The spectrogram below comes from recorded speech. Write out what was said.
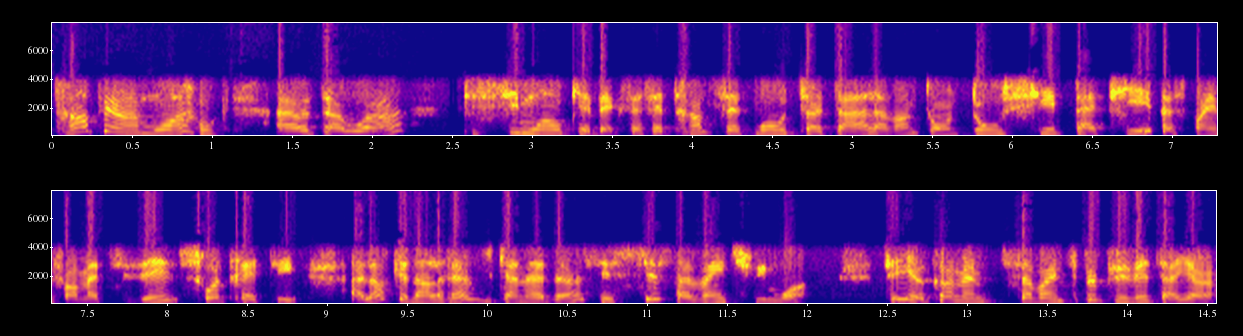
31 mois à Ottawa puis six mois au Québec. Ça fait 37 mois au total avant que ton dossier papier, parce que pas informatisé, soit traité. Alors que dans le reste du Canada, c'est 6 à 28 mois. Tu sais, il y a quand même, ça va un petit peu plus vite ailleurs.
